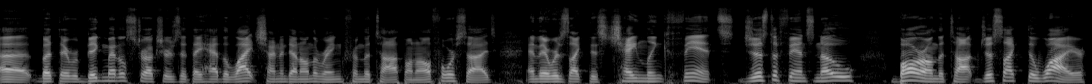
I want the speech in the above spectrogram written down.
Uh, but there were big metal structures that they had the light shining down on the ring from the top on all four sides, and there was like this chain link fence, just a fence, no bar on the top, just like the wire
